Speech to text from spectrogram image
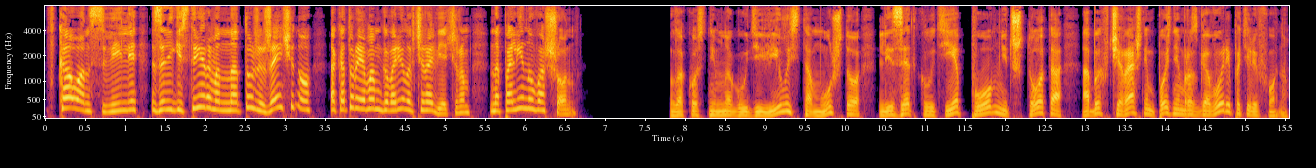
в Кауансвилле, зарегистрирован на ту же женщину, о которой я вам говорила вчера вечером, на Полину Вашон. Лакост немного удивилась тому, что Лизет Клутье помнит что-то об их вчерашнем позднем разговоре по телефону.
